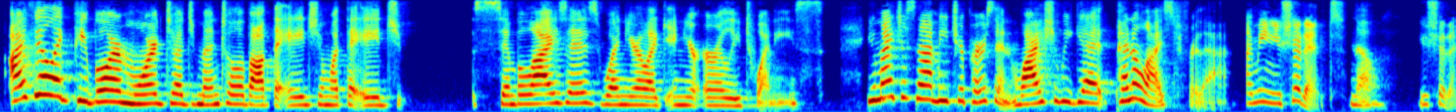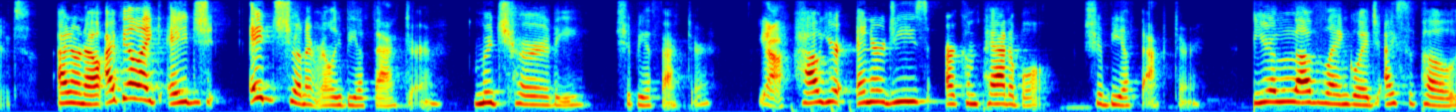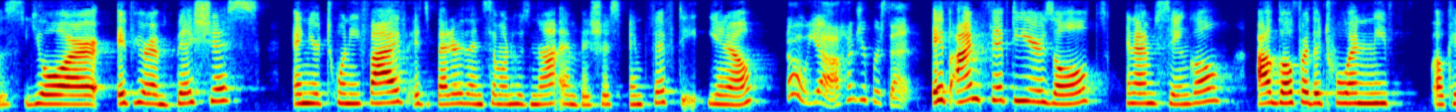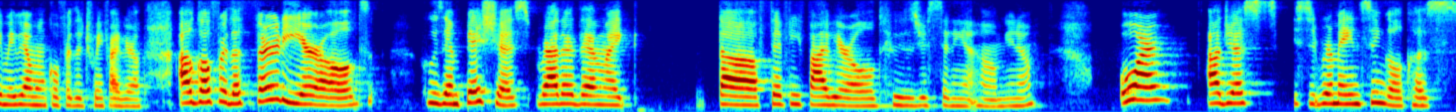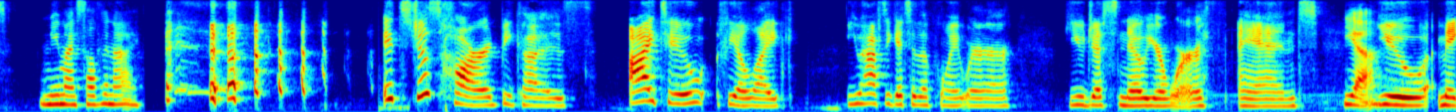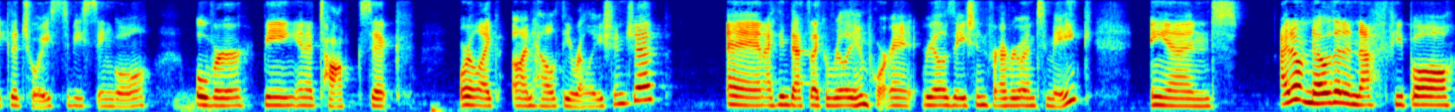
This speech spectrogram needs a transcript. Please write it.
I feel like people are more judgmental about the age and what the age symbolizes when you're like in your early 20s. You might just not meet your person. Why should we get penalized for that? I mean, you shouldn't. No. You shouldn't. I don't know. I feel like age age shouldn't really be a factor. Maturity should be a factor. Yeah. How your energies are compatible should be a factor. Your love language, I suppose. Your if you're ambitious and you're 25, it's better than someone who's not ambitious and 50, you know? Oh, yeah, 100%. If I'm 50 years old and I'm single, I'll go for the 20 okay, maybe I won't go for the 25 year old. I'll go for the 30 year old who's ambitious rather than like the 55 year old who's just sitting at home, you know? Or I'll just remain single because me, myself, and I. it's just hard because I too feel like you have to get to the point where you just know your worth and yeah. you make the choice to be single over being in a toxic or like unhealthy relationship. And i think that's like a really important realization for everyone to make. And i don't know that enough people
